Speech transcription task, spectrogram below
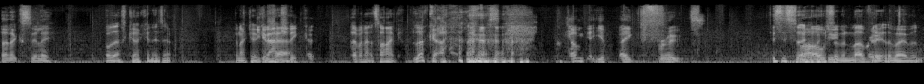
That looks silly. Oh, that's cooking, is it? Can I cook You can a pear? actually cook seven at a time. Look at Come get your baked fruits. This is so Barbecue wholesome and lovely fruit. at the moment.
